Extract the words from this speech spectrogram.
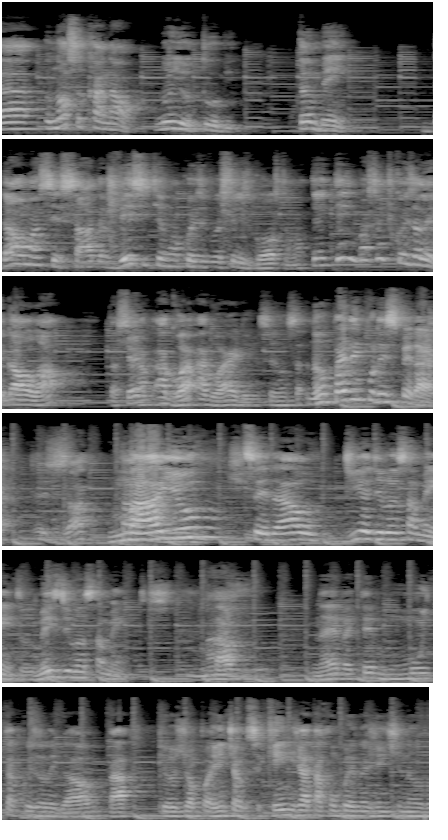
Ah, o nosso canal no YouTube também dá uma acessada, vê se tem alguma coisa que vocês gostam. Tem, tem bastante coisa legal lá, tá certo? Agua- Aguardem, você não sabe. Não perdem por esperar. Exato. Maio será o dia de lançamento, o mês de lançamentos. Maio. Né? Vai ter muita coisa legal, tá? Que eu já, a gente, quem já tá acompanhando a gente no-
